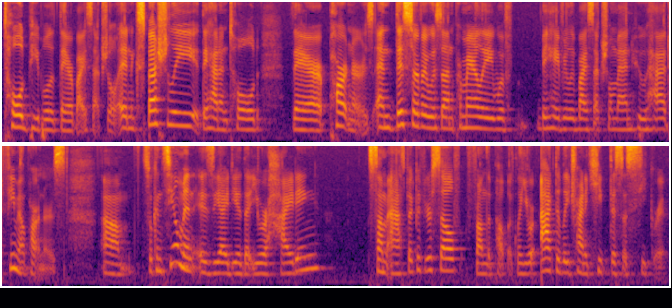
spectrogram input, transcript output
told people that they are bisexual, and especially they hadn't told their partners. And this survey was done primarily with behaviorally bisexual men who had female partners. Um, so concealment is the idea that you are hiding some aspect of yourself from the public. Like you're actively trying to keep this a secret.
